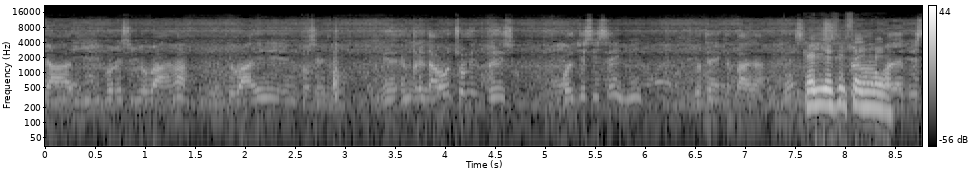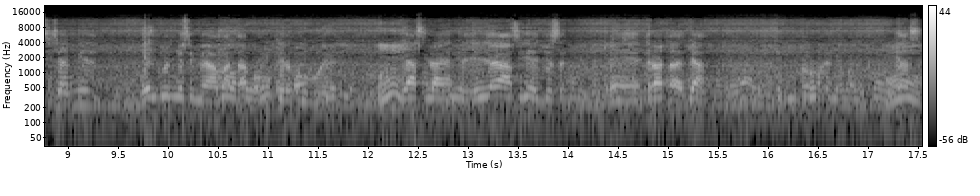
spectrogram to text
Ya, y por eso yo bajé, yo bajé, entonces, me emprestaba 8 mil pesos por 16 mil, yo tenía que pagar. ¿Qué 16.000? Si yo no pago 16 mil, el dueño se me va a matar, como quiere con. Y así la gente, ella así ellos eh, trata ya. Y así.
